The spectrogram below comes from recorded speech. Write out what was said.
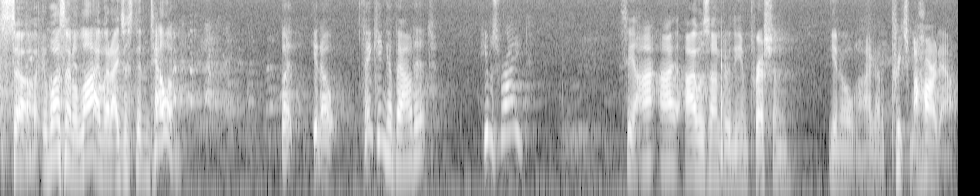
So it wasn't a lie, but I just didn't tell him. But, you know, thinking about it, he was right. See, I, I, I was under the impression you know, I got to preach my heart out.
